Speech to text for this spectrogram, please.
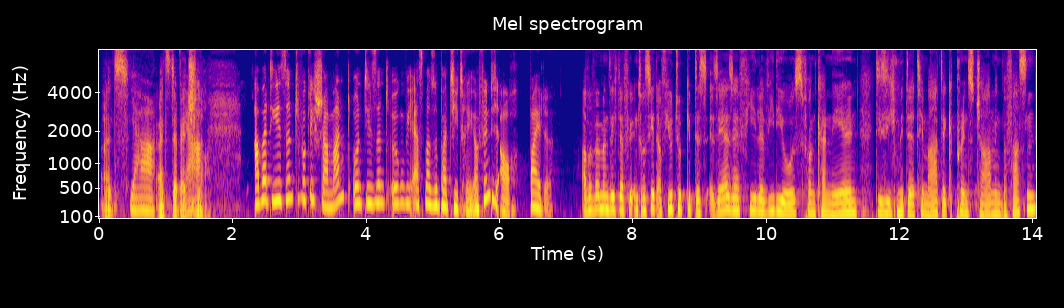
als, Ja, als der Bachelor. ja. Aber die sind wirklich charmant und die sind irgendwie erstmal Sympathieträger, finde ich auch. Beide. Aber wenn man sich dafür interessiert, auf YouTube gibt es sehr, sehr viele Videos von Kanälen, die sich mit der Thematik Prince Charming befassen.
